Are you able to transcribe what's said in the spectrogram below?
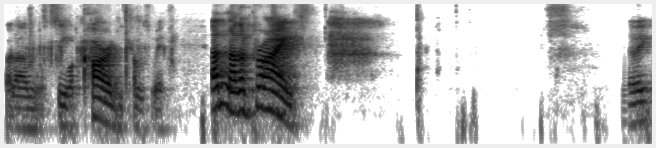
But um, let's see what card he comes with. Another prime. Really?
